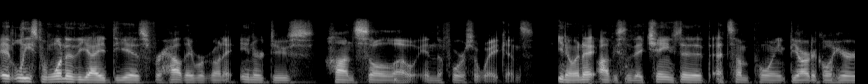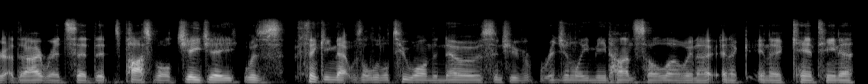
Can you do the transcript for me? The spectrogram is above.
at least one of the ideas for how they were going to introduce han solo in the force awakens you know, and obviously they changed it at some point. The article here that I read said that it's possible JJ was thinking that was a little too on the nose since you originally meet Han Solo in a in a in a cantina.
